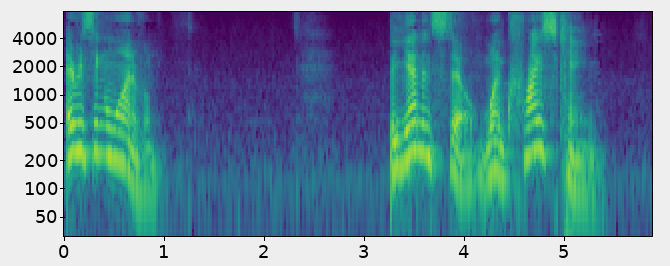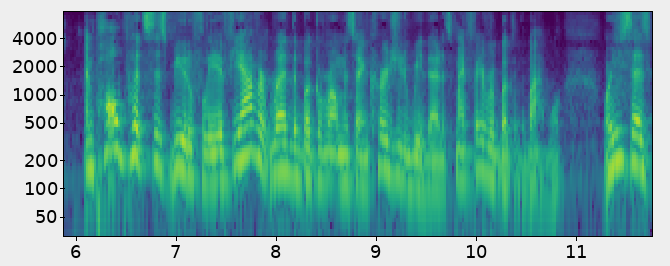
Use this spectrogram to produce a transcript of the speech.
Every single one of them. But yet and still, when Christ came, and Paul puts this beautifully. If you haven't read the book of Romans, I encourage you to read that. It's my favorite book of the Bible, where he says,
